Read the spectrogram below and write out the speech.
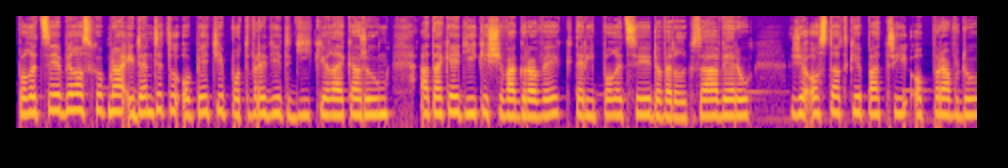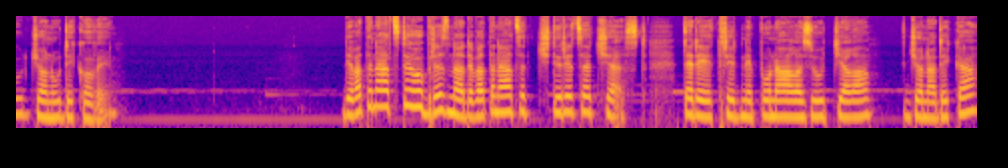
Policie byla schopná identitu oběti potvrdit díky lékařům a také díky švagrovi, který policii dovedl k závěru, že ostatky patří opravdu Johnu Dickovi. 19. března 1946, tedy tři dny po nálezu těla Johna Dicka,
